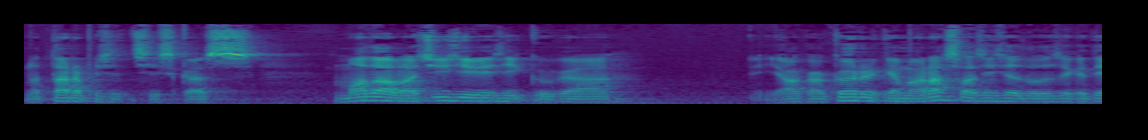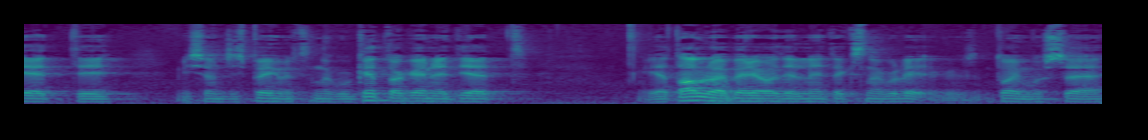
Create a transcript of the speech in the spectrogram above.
nad tarbisid siis kas madala süsivesikuga, aga kõrgema rasvasisaldusega dieeti, mis on siis põhimõtteliselt nagu ketogeene dieet. ja talveperioodil näiteks nagu toimus see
